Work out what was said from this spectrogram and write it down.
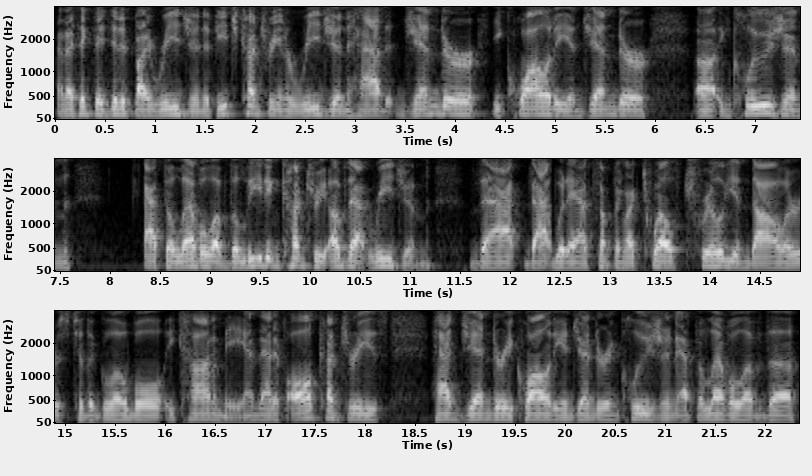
and I think they did it by region, if each country in a region had gender equality and gender uh, inclusion at the level of the leading country of that region, that that would add something like 12 trillion dollars to the global economy and that if all countries had gender equality and gender inclusion at the level of the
